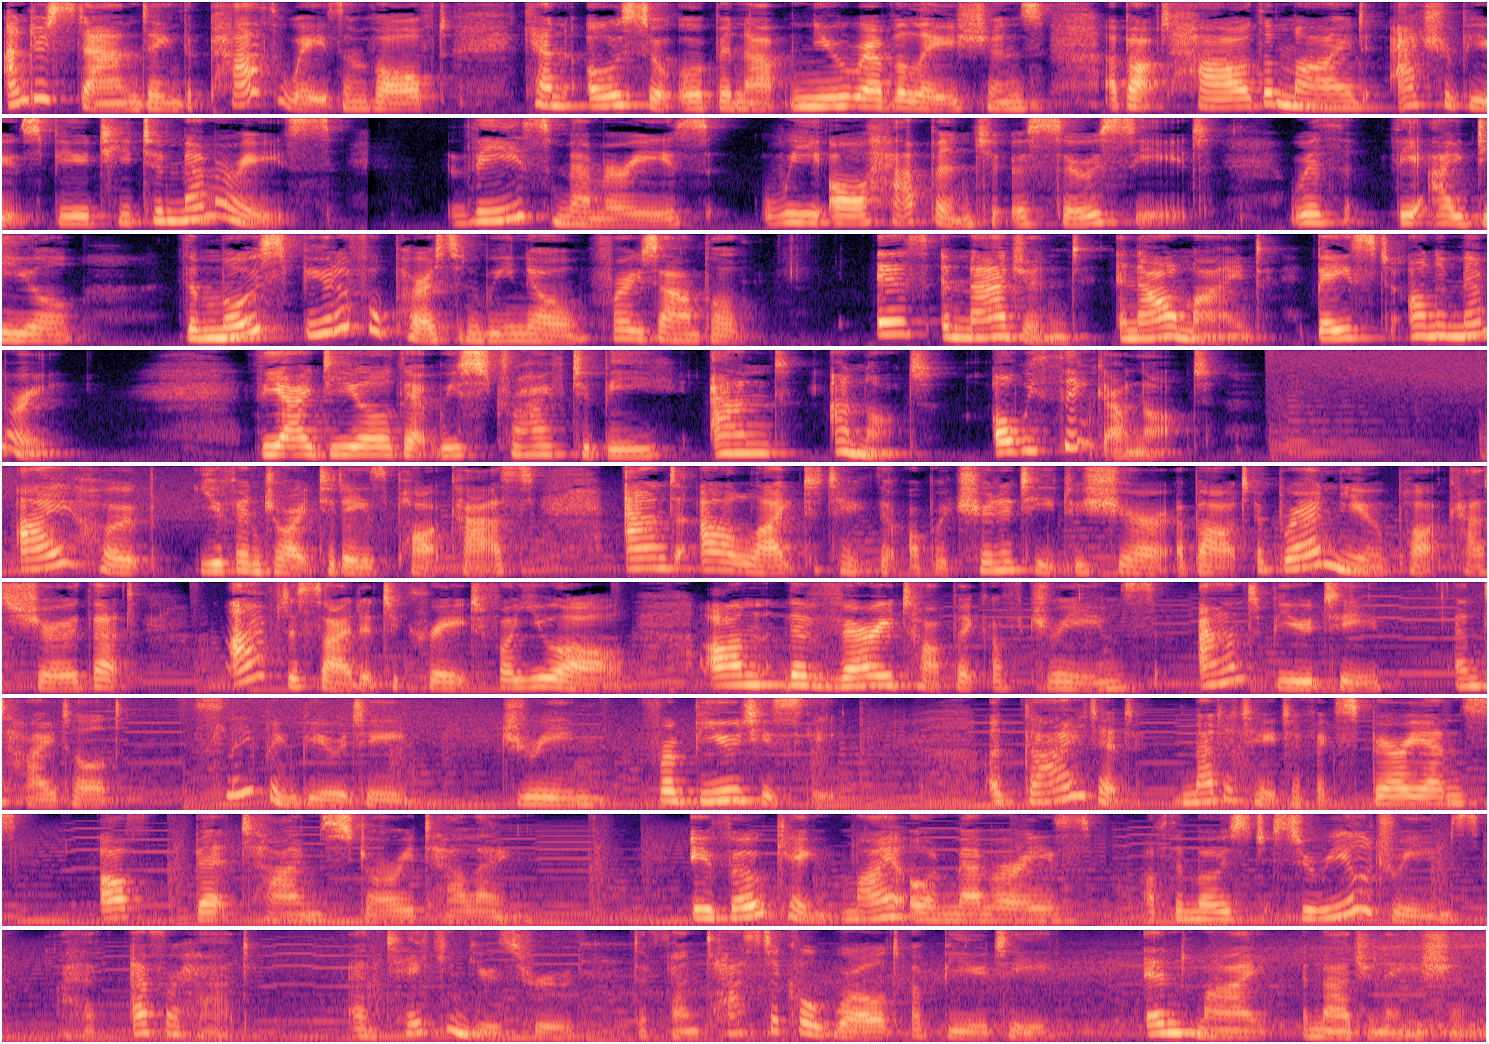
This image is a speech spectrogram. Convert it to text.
Understanding the pathways involved can also open up new revelations about how the mind attributes beauty to memories. These memories we all happen to associate with the ideal. The most beautiful person we know, for example, is imagined in our mind based on a memory the ideal that we strive to be and are not, or we think are not. I hope you've enjoyed today's podcast, and I'd like to take the opportunity to share about a brand new podcast show that I've decided to create for you all on the very topic of dreams and beauty, entitled Sleeping Beauty Dream for Beauty Sleep, a guided meditative experience of bedtime storytelling, evoking my own memories of the most surreal dreams I have ever had and taking you through the fantastical world of beauty and my imagination.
